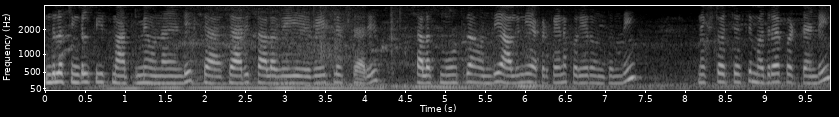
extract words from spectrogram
ఇందులో సింగిల్ పీస్ మాత్రమే ఉన్నాయండి. శారీ చాలా వే వెయిట్లెస్ శారీస్. చాలా స్మూత్గా ఉంది. ఆల్ ఇండియా ఎక్కడికైనా కొరియర్ ఉంటుంది. నెక్స్ట్ వచ్చేసి మధురై పట్టు అండి.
